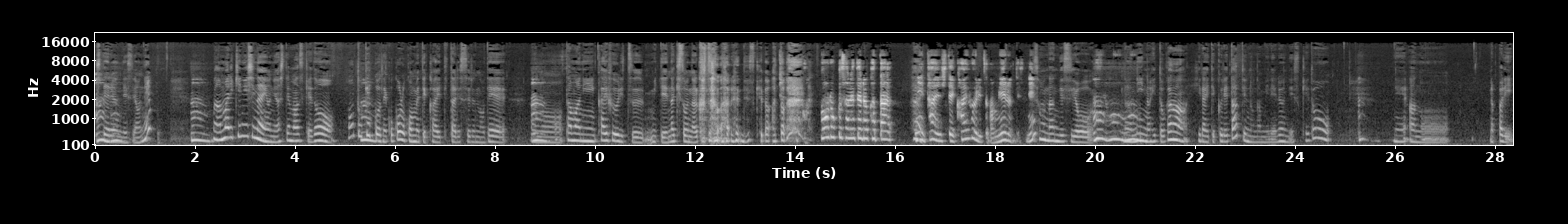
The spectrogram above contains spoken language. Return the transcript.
してるんですよね。うん。まあ、あんまり気にしないようにはしてますけど本当結構ね、心込めて書いてたりするので。あのたまに開封率見て泣きそうになることもあるんですけどあと、登録されてる方はい、に対して開封率が見えるんですね。そうなんですよ。うんうんうん。何人の人が開いてくれたっていうのが見れるんですけど、ねあのやっぱり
